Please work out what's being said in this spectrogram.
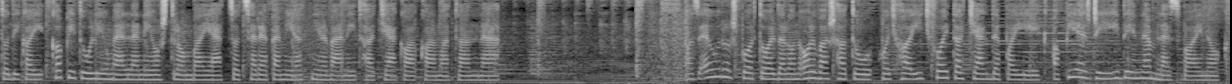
6-ai kapitólium elleni ostromban játszott szerepe miatt nyilváníthatják alkalmatlanná. Az Eurosport oldalon olvasható, hogy ha így folytatják Depayék, a PSG idén nem lesz bajnok.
